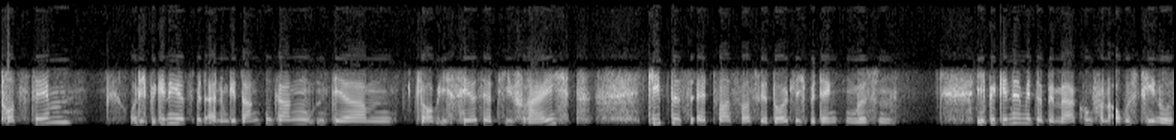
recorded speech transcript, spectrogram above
Trotzdem, und ich beginne jetzt mit einem Gedankengang, der, glaube ich, sehr, sehr tief reicht, gibt es etwas, was wir deutlich bedenken müssen. Ich beginne mit der Bemerkung von Augustinus.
